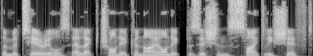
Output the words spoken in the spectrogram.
the material's electronic and ionic positions slightly shift.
